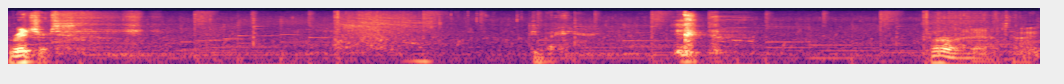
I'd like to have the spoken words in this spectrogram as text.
Richard. Get back here. I'm gonna run out of time.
